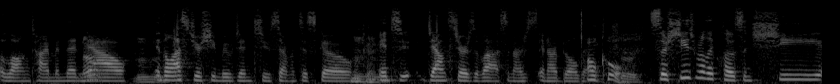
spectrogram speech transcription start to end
a long time, and then Oh. now mm-hmm. in the last year she moved into San Francisco, mm-hmm. into downstairs of us in our in our building. Oh, cool. So she's really close, and she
